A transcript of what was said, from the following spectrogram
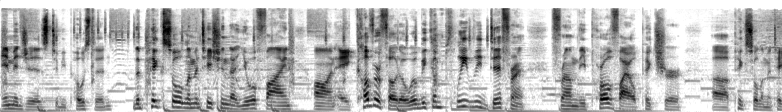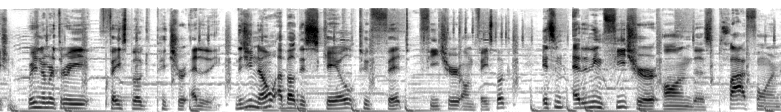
images to be posted. The pixel limitation that you will find on a cover photo will be completely different from the profile picture uh, pixel limitation. Reason number three, Facebook picture editing. Did you know about the scale to fit feature on Facebook? It's an editing feature on this platform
